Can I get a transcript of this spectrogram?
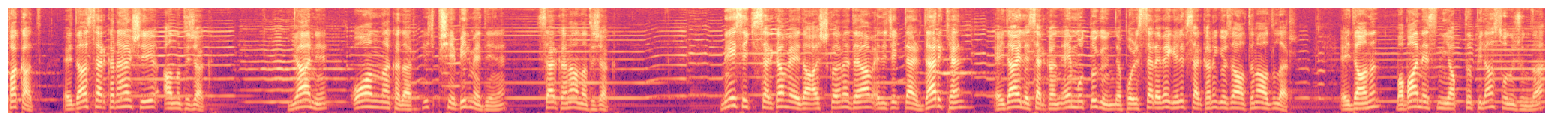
Fakat Eda Serkan'a her şeyi anlatacak. Yani o ana kadar hiçbir şey bilmediğini Serkan'a anlatacak. Neyse ki Serkan ve Eda aşklarına devam edecekler derken Eda ile Serkan'ın en mutlu gününde polisler eve gelip Serkan'ı gözaltına aldılar. Eda'nın babaannesinin yaptığı plan sonucunda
